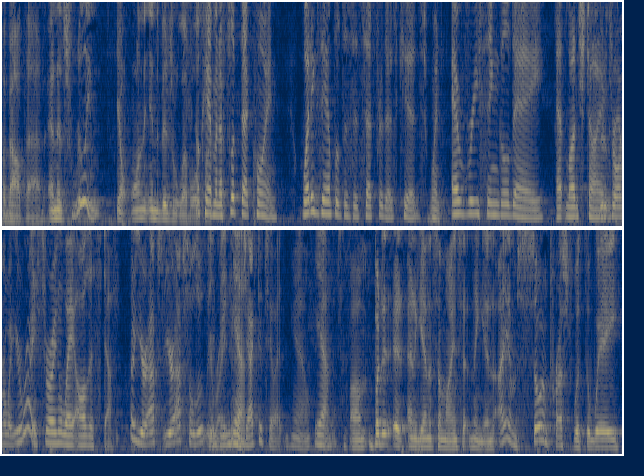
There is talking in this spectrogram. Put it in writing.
about that, and it's really you know on the individual level. Okay, I'm going to flip that coin. What example does it set for those kids when every single day at lunchtime They're throwing away. You're they're right. throwing away all this stuff? No, you're abs- you're absolutely right. being Yeah. subjected to it, you know. Yeah. Um, but it, it, and again, it's a mindset thing, and I am so impressed with the way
